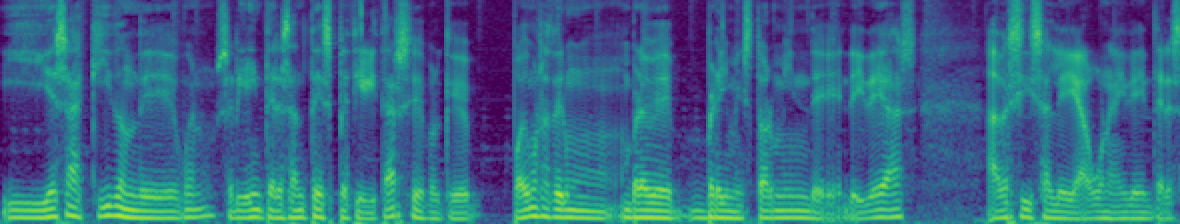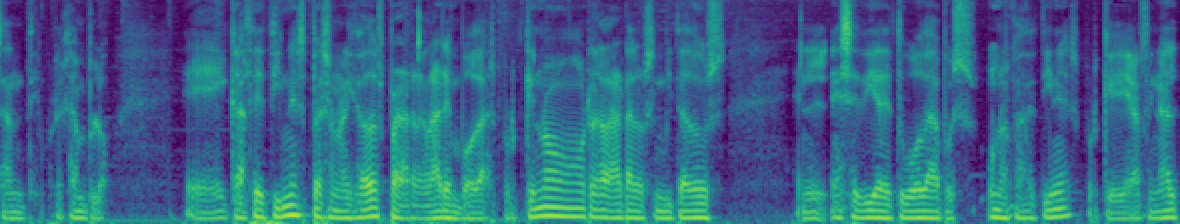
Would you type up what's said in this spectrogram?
Y es aquí donde bueno, sería interesante especializarse, porque podemos hacer un breve brainstorming de, ideas, a ver si sale alguna idea interesante. Por ejemplo, eh, calcetines personalizados para regalar en bodas. ¿Por qué no regalar a los invitados en ese día de tu boda pues unos calcetines? Porque al final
